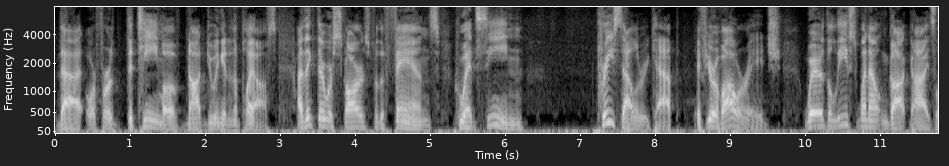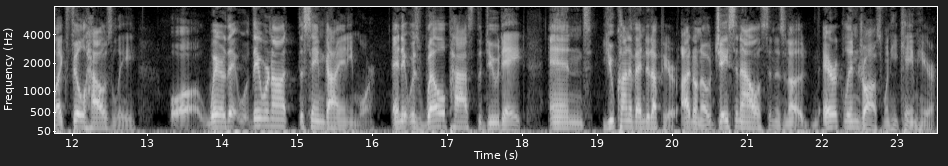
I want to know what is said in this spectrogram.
that, or for the team of not doing it in the playoffs. I think there were scars for the fans who had seen pre-salary cap, if you're of our age, where the Leafs went out and got guys like Phil Housley, where they they were not the same guy anymore and it was well past the due date, and you kind of ended up here. I don't know. Jason Allison is another. Eric Lindros when he came here.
